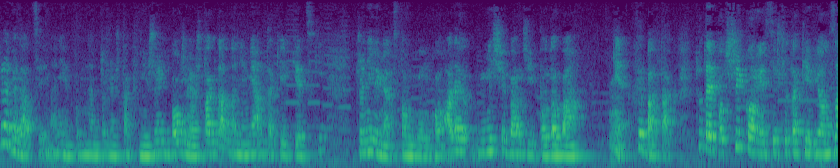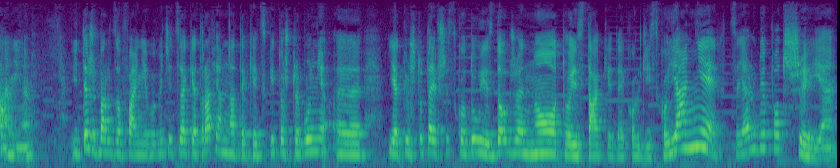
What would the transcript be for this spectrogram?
Rewelacyjna, nie wiem, powinnam to wziąć tak niżej. Boże, ja już tak dawno nie miałam takiej kiecki, że nie wiem jak z tą gumką, ale mi się bardziej podoba. Nie, chyba tak. Tutaj pod szyjką jest jeszcze takie wiązanie. I też bardzo fajnie, bo wiecie co, jak ja trafiam na te kiecki, to szczególnie e, jak już tutaj wszystko dół jest dobrze, no to jest takie dekoldzisko. Ja nie chcę, ja lubię pod szyję.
